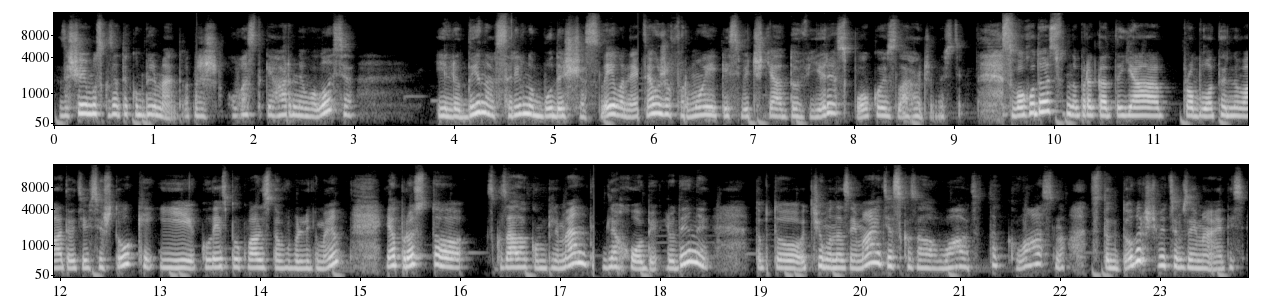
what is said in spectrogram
за що йому сказати комплімент. От кажеш, у вас таке гарне волосся. І людина все рівно буде щаслива. Це вже формує якесь відчуття довіри, спокою, злагодженості. Свого досвіду, наприклад, я пробувала тренувати оці всі штуки, і коли я спілкувалася з новими людьми, я просто сказала комплімент для хобі людини. Тобто, чим вона займається, я сказала, вау, це так класно, це так добре, що ви цим займаєтесь.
